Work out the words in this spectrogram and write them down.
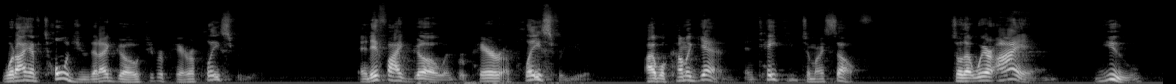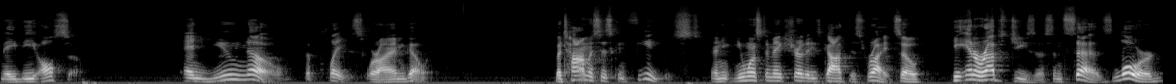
would I have told you that I go to prepare a place for you? And if I go and prepare a place for you, I will come again and take you to myself so that where I am, you may be also. And you know the place where I am going. But Thomas is confused, and he wants to make sure that he's got this right. So he interrupts Jesus and says, Lord,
